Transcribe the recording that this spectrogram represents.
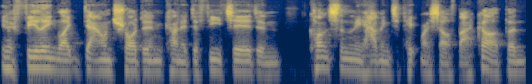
you know feeling like downtrodden kind of defeated and constantly having to pick myself back up. And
